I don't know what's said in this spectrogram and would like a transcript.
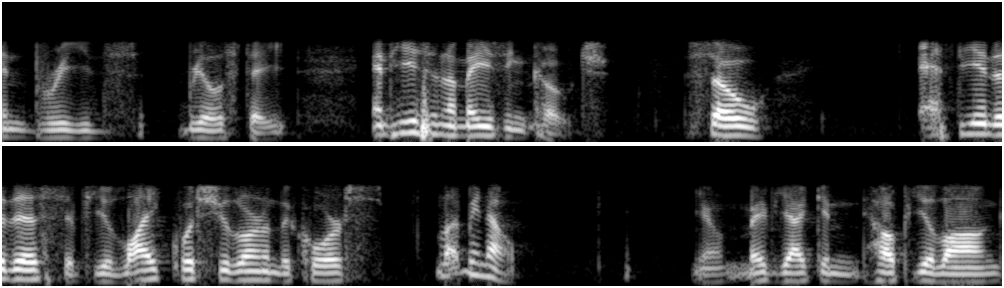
and breeds real estate, and he's an amazing coach. So, at the end of this, if you like what you learn in the course, let me know. You know, maybe I can help you along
